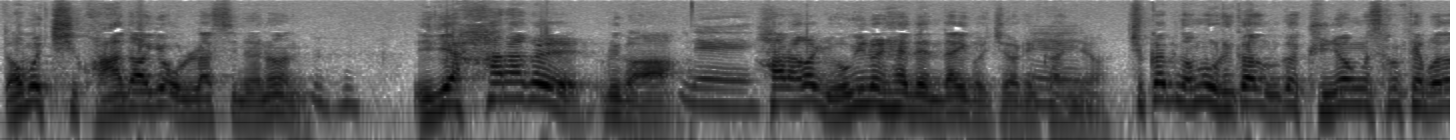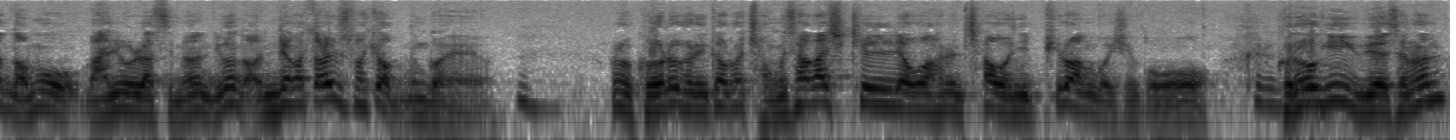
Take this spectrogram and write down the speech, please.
너무 과도하게 올랐으면은 이게 하락을 우리가 네. 하락을 용인을 해야 된다 이거죠. 그러니까요. 네. 집값이 너무 우리가 우리가 균형 상태보다 너무 많이 올랐으면 이건 언젠가 떨어질 수밖에 없는 거예요. 음. 그럼 그거를 그러니까 정상화 시키려고 하는 차원이 필요한 것이고 그러게요. 그러기 위해서는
